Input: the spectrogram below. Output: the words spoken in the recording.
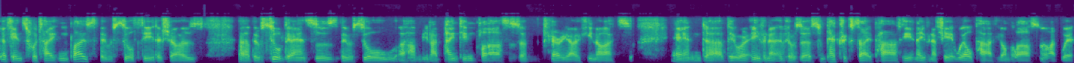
events were taking place. There were still theatre shows, uh, there were still dances, there were still um, you know painting classes and karaoke nights, and uh, there were even a, there was a St Patrick's Day party and even a farewell party on the last night where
